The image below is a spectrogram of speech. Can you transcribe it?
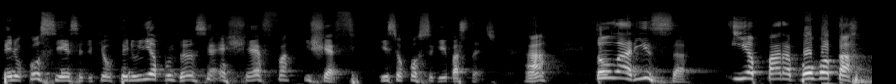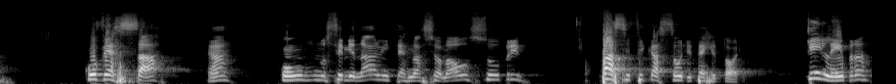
tenho consciência de que eu tenho em abundância é chefa e chefe. Isso eu consegui bastante. Ah? Então, Larissa ia para Bogotá conversar ah, com, no seminário internacional sobre pacificação de território. Quem lembra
